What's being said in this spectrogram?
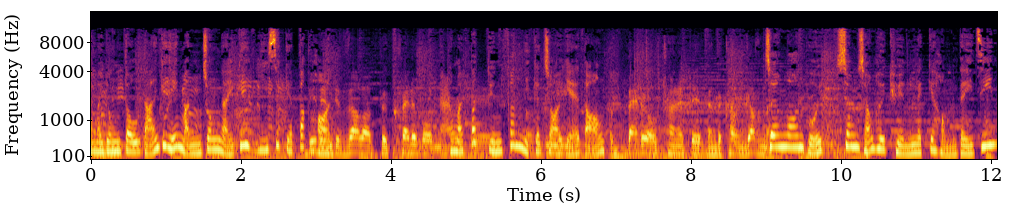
系咪用导弹激起民众危机意识嘅北韩，同埋不断分裂嘅在野党，将安倍送上去权力嘅红地毡。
